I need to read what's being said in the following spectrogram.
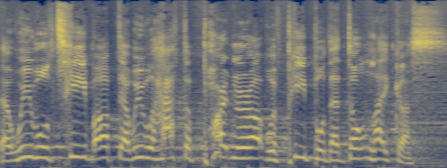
that we will team up, that we will have to partner up with people that don't like us.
